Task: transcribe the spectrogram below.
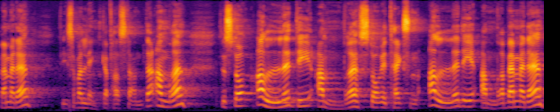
Hvem er det? De som var lenka fast til. Det andre det står 'alle de andre', står i teksten. Alle de andre. Hvem er det?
